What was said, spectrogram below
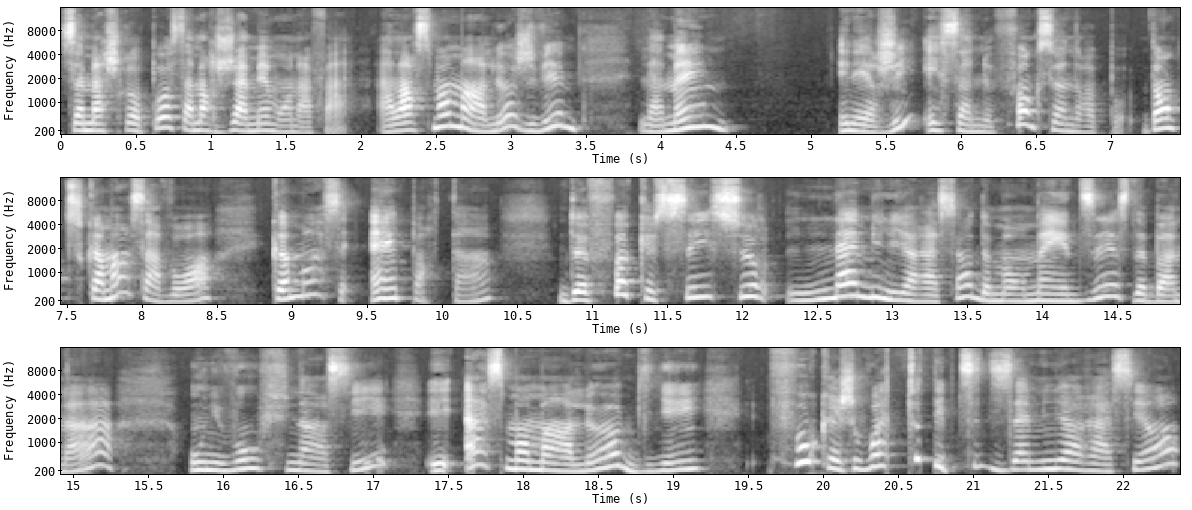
ça ne marchera pas, ça ne marche jamais mon affaire. Alors à ce moment-là, je vibre la même énergie et ça ne fonctionnera pas. Donc, tu commences à voir comment c'est important de focuser sur l'amélioration de mon indice de bonheur au niveau financier. Et à ce moment-là, bien, il faut que je vois toutes les petites améliorations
